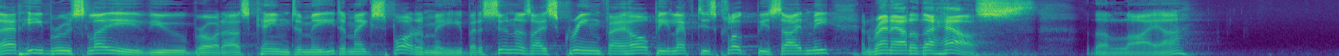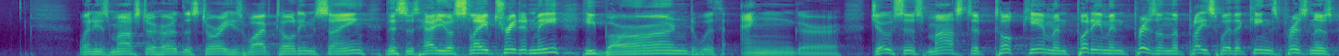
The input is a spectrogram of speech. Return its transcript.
That Hebrew slave you brought us came to me to make sport of me, but as soon as I screamed for help, he left his cloak beside me and ran out of the house. The liar. When his master heard the story, his wife told him, saying, This is how your slave treated me. He burned with anger. Joseph's master took him and put him in prison, the place where the king's prisoners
